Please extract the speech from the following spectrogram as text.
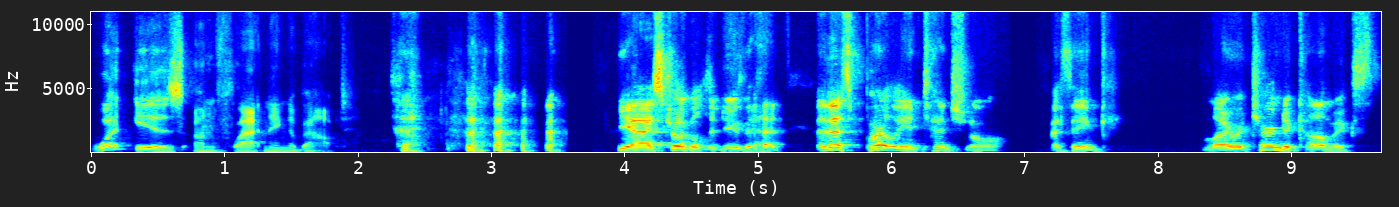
What is unflattening about? yeah, I struggle to do that. And that's partly intentional. I think my return to comics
